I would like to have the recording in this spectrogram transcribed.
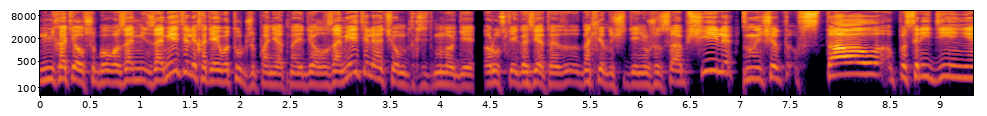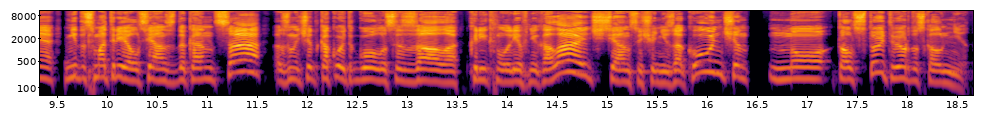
ну, не хотел, чтобы его заметили, хотя его тут же, понятное дело, заметили, о чем, так сказать, многие русские газеты на следующий день уже сообщили. Значит, встал посредине, не досмотрел сеанс до конца, конца, значит, какой-то голос из зала крикнул Лев Николаевич, сеанс еще не закончен, но Толстой твердо сказал «нет»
